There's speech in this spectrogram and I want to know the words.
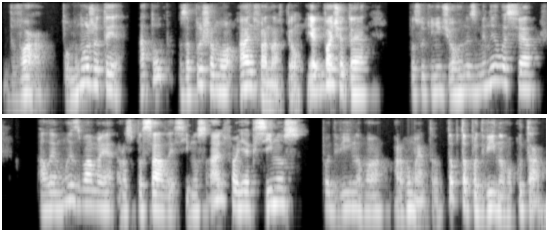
2 помножити, а тут запишемо альфа навпіл. Як бачите, по суті, нічого не змінилося, але ми з вами розписали синус альфа як синус подвійного аргументу, тобто подвійного кута.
